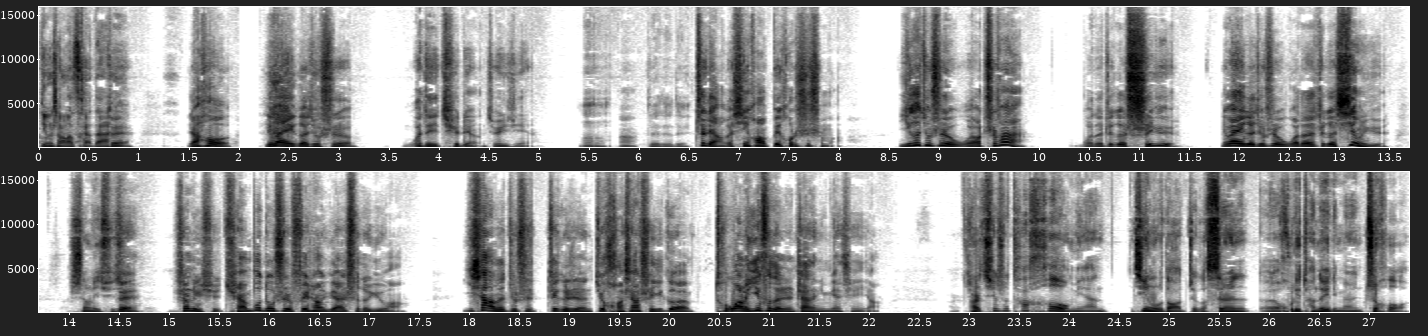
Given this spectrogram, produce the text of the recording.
盯上了彩蛋。对，然后另外一个就是我得去领就已经，嗯啊，对对对，这两个信号背后的是什么？一个就是我要吃饭，我的这个食欲；另外一个就是我的这个性欲，生理需求。对，生理需，全部都是非常原始的欲望。一下子就是这个人就好像是一个脱光了衣服的人站在你面前一样。而其实他后面进入到这个私人呃护理团队里面之后，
